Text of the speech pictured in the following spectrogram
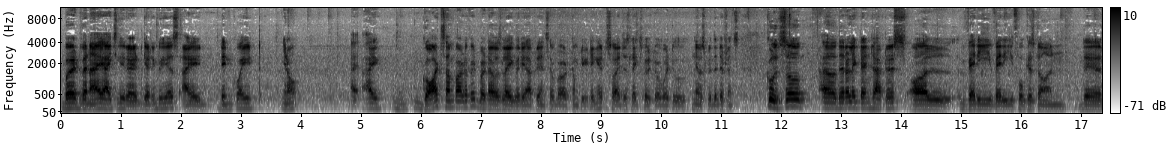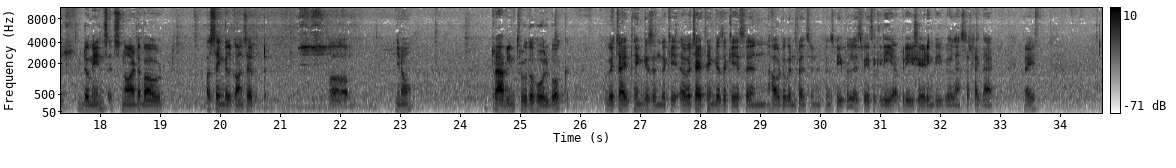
But when I actually read Getting to Yes, I didn't quite you know I, I got some part of it but i was like very apprehensive about completing it so i just like switched over to never split the difference. Cool. So uh, there are like 10 chapters all very very focused on their domains. It's not about a single concept um, you know traveling through the whole book which I think is in the case, uh, which I think is the case in how to Influence and influence people. It's basically appreciating people and stuff like that right?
